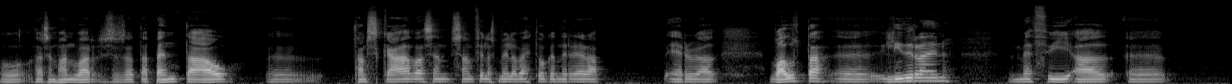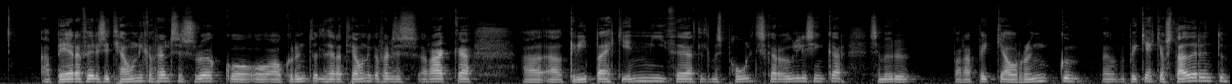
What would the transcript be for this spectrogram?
Og þar sem hann var sem sagt, að benda á uh, þann skaða sem samfélagsmiðla vettvangarnir er eru að valda uh, líðræðinu með því að að bera fyrir sér tjáningafrelsisrök og, og á grundveldi þeirra tjáningafrelsisraka að, að grípa ekki inn í þegar til dæmis pólitískar auglýsingar sem eru bara byggja á röngum byggja ekki á staðirindum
